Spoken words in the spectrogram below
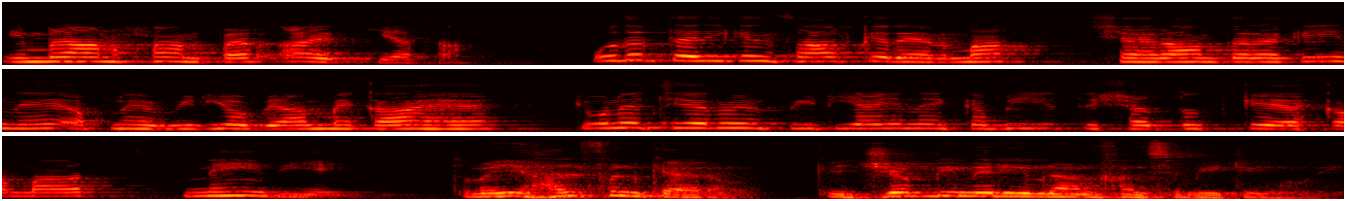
عمران خان پر عائد کیا تھا۔ ادھر تحریک انصاف کے رہنما شہرام ترقی نے اپنے ویڈیو بیان میں کہا ہے کہ انہیں چیئرمین پی ٹی آئی نے کبھی تشدد کے احکامات نہیں دیے۔ تو میں یہ حلفن کہہ رہا ہوں کہ جب بھی میری عمران خان سے میٹنگ ہوئی،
